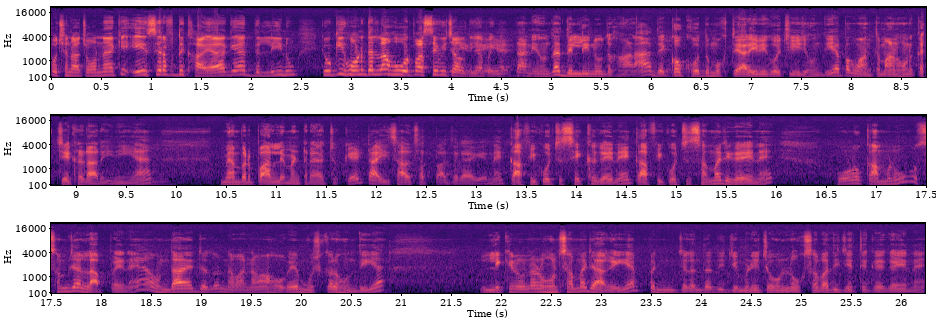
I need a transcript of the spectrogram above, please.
ਪੁੱਛਣਾ ਚਾਹੁੰਦਾ ਕਿ ਇਹ ਸਿਰਫ ਦਿਖਾਇਆ ਗਿਆ ਦਿੱਲੀ ਨੂੰ, ਕਿਉਂਕਿ ਹੁਣ ਗੱਲਾਂ ਹੋਰ ਪਾਸੇ ਵੀ ਚੱਲਦੀਆਂ ਪਈਆਂ। ਇਦਾਂ ਨਹੀਂ ਹੁੰਦਾ ਦਿੱਲੀ ਨੂੰ ਦਿਖਾਣਾ। ਦੇਖੋ, ਖੁਦ ਮੁਖਤਿਆਰੀ ਵੀ ਕੋਈ ਚੀਜ਼ ਹੁੰਦੀ ਹੈ ਭਗਵੰਤ ਮਾਨ ਹੁਣ ਕੱਚੇ ਖਿਡਾਰੀ ਨਹੀਂ ਹੈ ਮੈਂਬਰ ਪਾਰਲੀਮੈਂਟ ਰਹਿ ਚੁੱਕੇ 2.5 ਸਾਲ ਸੱਤਾ 'ਚ ਰਹਿ ਗਏ ਨੇ। ਕਾਫੀ ਕੁਝ ਸਿੱਖ ਗਏ ਨੇ, ਕਾਫੀ ਕੁਝ ਸਮਝ ਗਏ ਨੇ। ਹੁਣ ਉਹ ਕੰਮ ਨੂੰ ਸਮਝਣ ਲੱਗ ਪਏ ਨੇ। ਹੁੰਦਾ ਜਦੋਂ ਨਵਾਂ ਨਵਾਂ ਹੋਵੇ, ਮੁਸ਼ਕਲ ਹੁੰਦੀ ਹੈ। ਲੇਕਿਨ ਉਹਨਾਂ ਨੂੰ ਹੁਣ ਸਮਝ ਆ ਗਈ ਹੈ, ਪੰ- ਜਲੰਧਰ ਦੀ ਜਿਮਣੀ ਚੋਣ ਲੋਕ ਸਭਾ ਦੀ ਜਿੱਤ ਕੇ ਗਏ ਨੇ,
